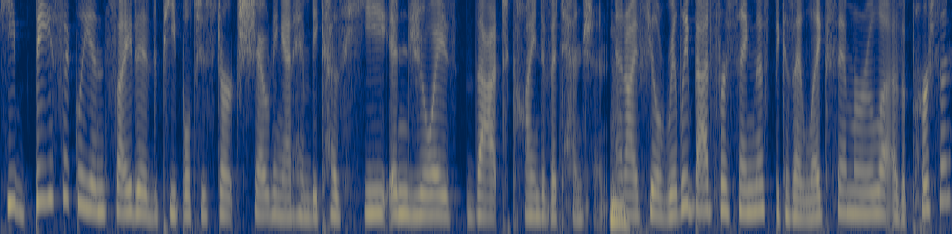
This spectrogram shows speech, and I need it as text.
He basically incited people to start shouting at him because he enjoys that kind of attention. And I feel really bad for saying this because I like Sam Merulla as a person.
